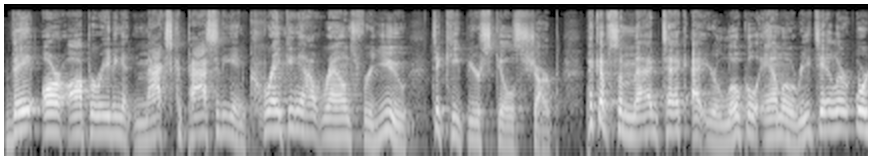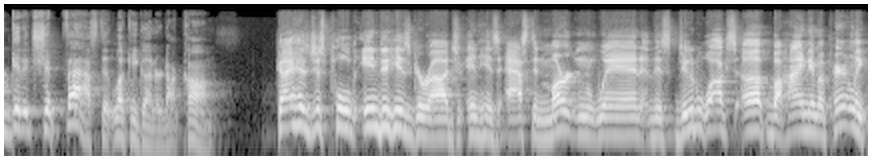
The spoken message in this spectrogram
They are operating at max capacity and cranking out rounds for you to keep your skills sharp. Pick up some MagTech at your local ammo retailer or get it shipped fast at luckygunner.com. Guy has just pulled into his garage in his Aston Martin when this dude walks up behind him. Apparently,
